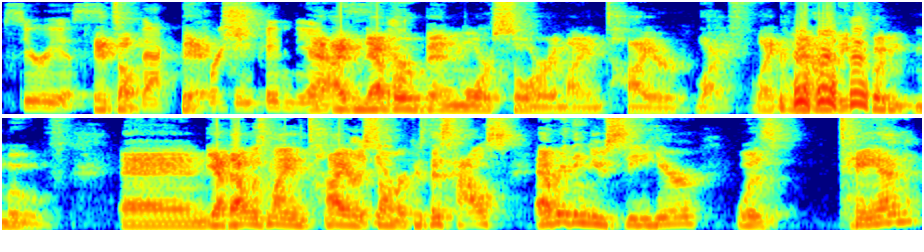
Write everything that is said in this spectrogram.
serious. It's a back bitch. breaking pain in the Yeah, ass. I've never Yeah. been more sore in my entire life. Like literally couldn't move. And yeah, that was my entire summer because this house, everything you see here was tan.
